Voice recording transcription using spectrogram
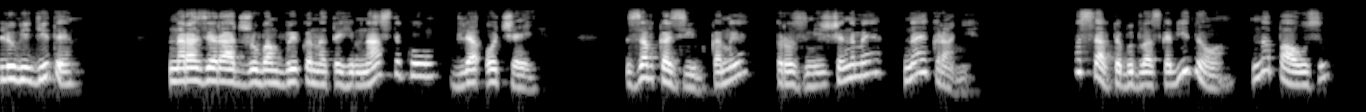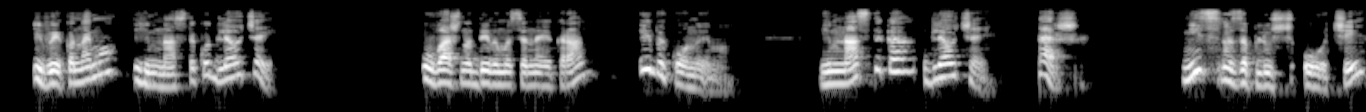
Любі діти, наразі раджу вам виконати гімнастику для очей за вказівками, розміщеними на екрані. Поставте, будь ласка, відео на паузу і виконаємо гімнастику для очей. Уважно дивимося на екран і виконуємо. Гімнастика для очей. Перше. Міцно заплющ очі.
